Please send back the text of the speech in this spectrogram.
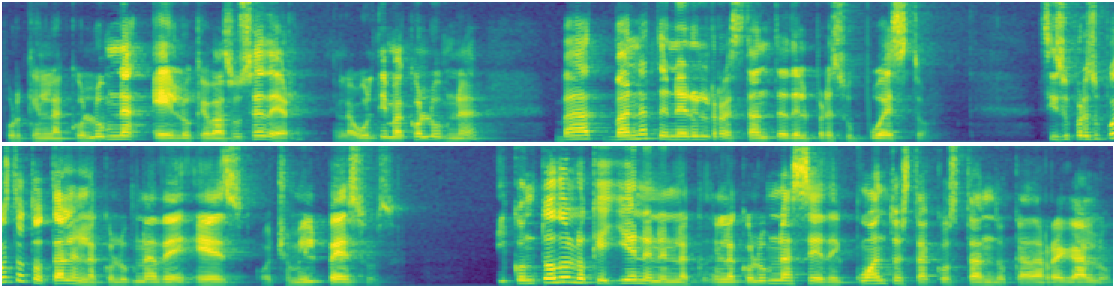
porque en la columna E lo que va a suceder, en la última columna, van a tener el restante del presupuesto. Si su presupuesto total en la columna D es 8 mil pesos, y con todo lo que llenen en la, en la, columna C de cuánto está costando cada regalo,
